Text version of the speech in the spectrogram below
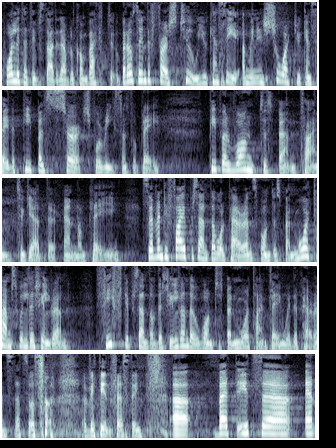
qualitative study that I will come back to. But also in the first two, you can see, I mean, in short, you can say that people search for reasons for play. People want to spend time together and on playing. 75% of all parents want to spend more time with their children. 50% of the children, though, want to spend more time playing with their parents. That's also a bit interesting. Uh, but it's, uh, and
